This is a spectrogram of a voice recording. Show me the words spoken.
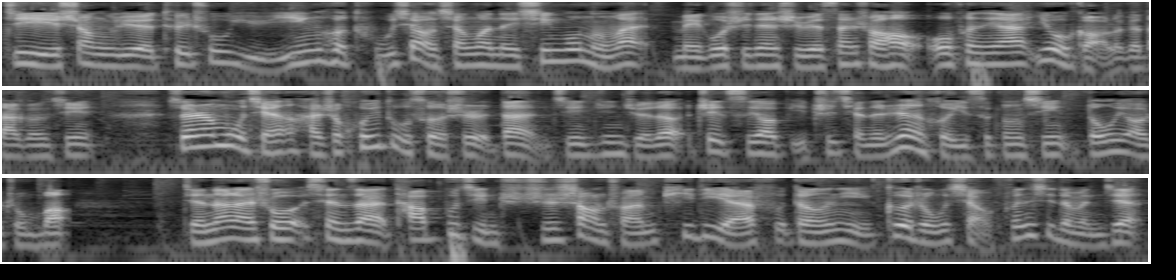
继上个月推出语音和图像相关的新功能外，美国时间十月三十号，OpenAI 又搞了个大更新。虽然目前还是灰度测试，但金军觉得这次要比之前的任何一次更新都要重磅。简单来说，现在它不仅支持上传 PDF 等你各种想分析的文件，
